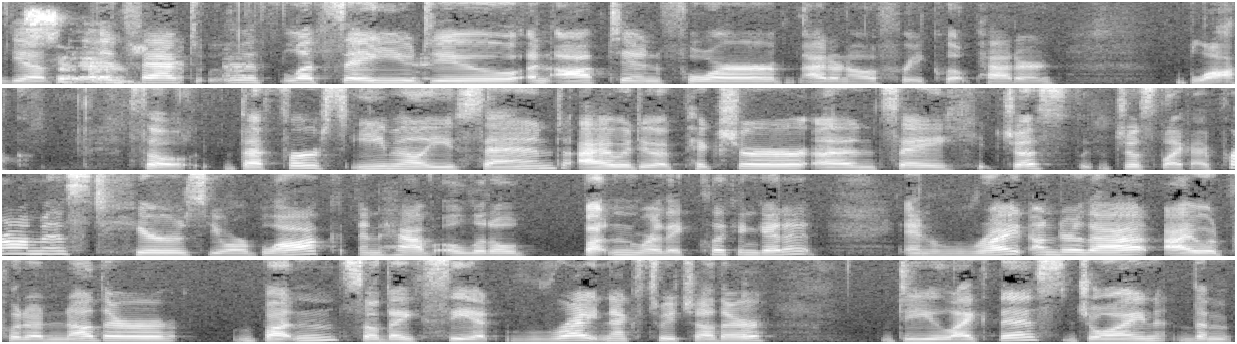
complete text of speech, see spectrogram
Yep. So. In fact, with let's say you do an opt-in for I don't know a free quilt pattern block. So the first email you send, I would do a picture and say just just like I promised, here's your block and have a little button where they click and get it. And right under that, I would put another button so they see it right next to each other do you like this? Join the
